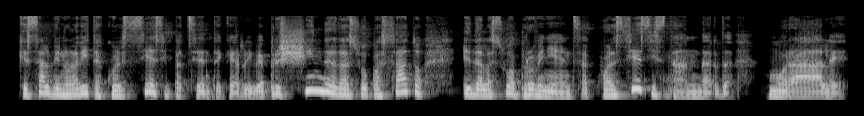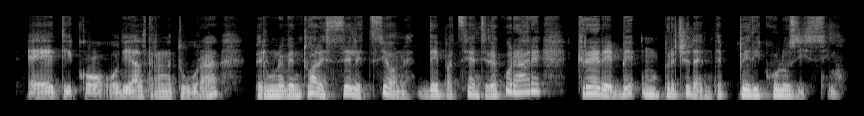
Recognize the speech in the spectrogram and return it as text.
che salvino la vita a qualsiasi paziente che arrivi, a prescindere dal suo passato e dalla sua provenienza. Qualsiasi standard morale, etico o di altra natura per un'eventuale selezione dei pazienti da curare creerebbe un precedente pericolosissimo.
